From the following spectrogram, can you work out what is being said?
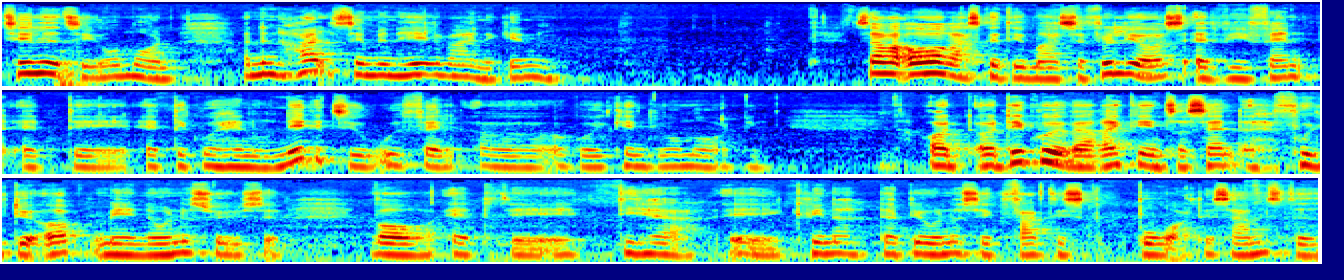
tillid til jordmoren, og den holdt simpelthen hele vejen igennem. Så var overrasket det mig selvfølgelig også, at vi fandt, at, øh, at det kunne have nogle negative udfald at, at gå i kendt jordmorordning. Og, og det kunne jo være rigtig interessant at have fulgt det op med en undersøgelse, hvor at øh, de her øh, kvinder, der bliver undersøgt, faktisk bor det samme sted,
